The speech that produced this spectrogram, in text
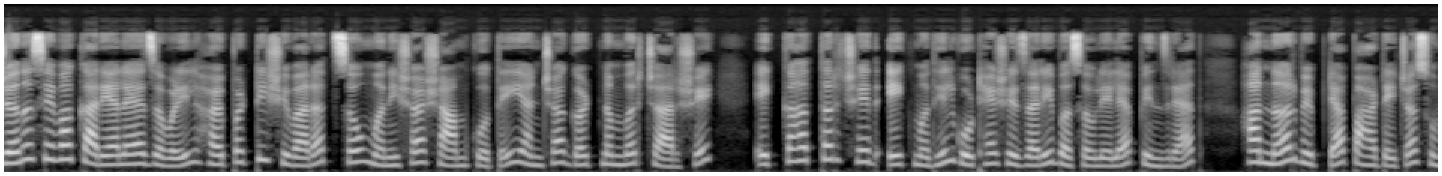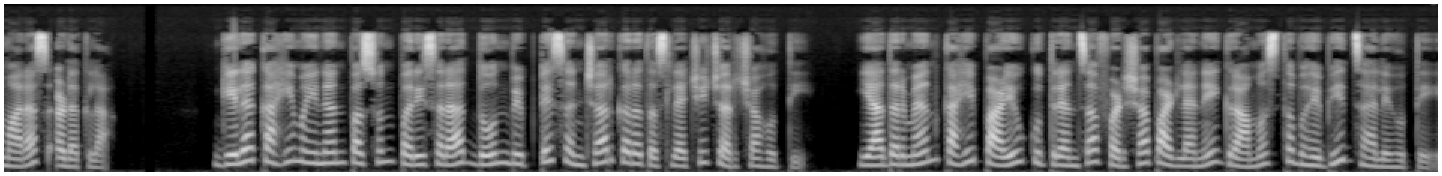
जनसेवा कार्यालयाजवळील हळपट्टी शिवारात सौ मनीषा श्यामकोते यांच्या गट नंबर चारशे एकाहत्तर छेद एक मधील गोठ्याशेजारी बसवलेल्या पिंजऱ्यात हा नर बिबट्या पहाटेच्या सुमारास अडकला. गेल्या काही महिन्यांपासून परिसरात दोन बिबटे संचार करत असल्याची चर्चा होती. या दरम्यान काही पाळीव कुत्र्यांचा फडशा पाडल्याने ग्रामस्थ भयभीत झाले होते.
